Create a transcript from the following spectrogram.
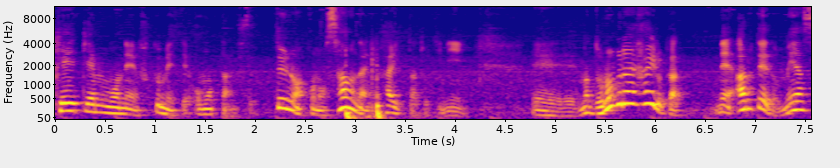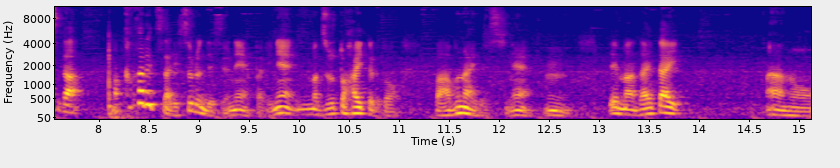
経験もね含めて思ったんです。というのはこのサウナに入った時に、えー、まあ、どのぐらい入るかねある程度目安が、まあ、書かれてたりするんですよねやっぱりね、まあ、ずっと入ってると危ないですしね。うん。でまあ大体あのー、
